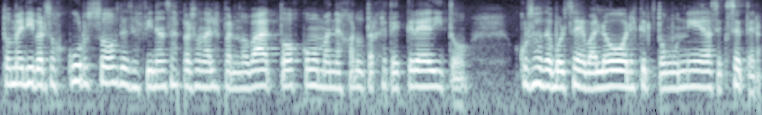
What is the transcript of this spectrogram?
Tomé diversos cursos, desde finanzas personales para novatos, cómo manejar tu tarjeta de crédito, cursos de bolsa de valores, criptomonedas, etc.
